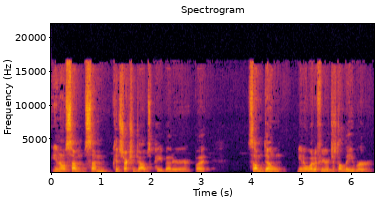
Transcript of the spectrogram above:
you know, some some construction jobs pay better, but some don't. You know, what if you're just a laborer?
